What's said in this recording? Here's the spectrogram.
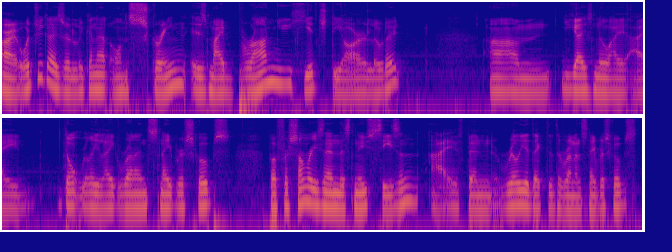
Alright, what you guys are looking at on screen is my brand new HDR loadout. Um, you guys know I, I don't really like running sniper scopes, but for some reason in this new season, I've been really addicted to running sniper scopes.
